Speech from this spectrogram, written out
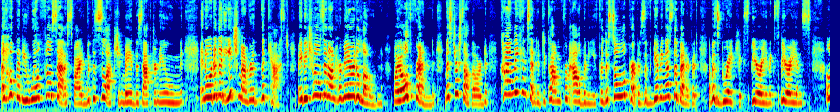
I hope that you will feel satisfied with the selection made this afternoon, in order that each member of the cast may be chosen on her merit alone. My old friend, Mr. Southard, kindly consented to come from Albany for the sole purpose of giving us the benefit of his great Shakespearean experience. Allow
